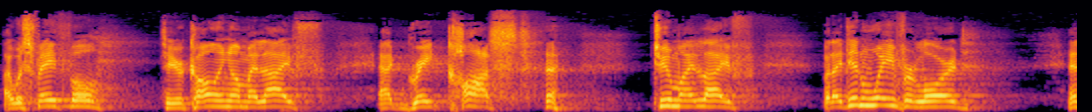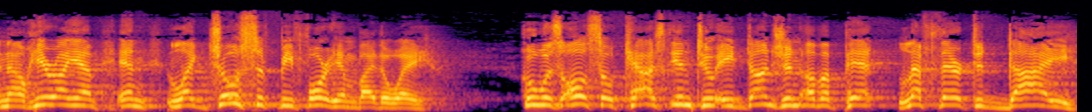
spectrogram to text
I was faithful to your calling on my life at great cost to my life, but I didn't waver, Lord. And now here I am. And like Joseph before him, by the way, who was also cast into a dungeon of a pit left there to die.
